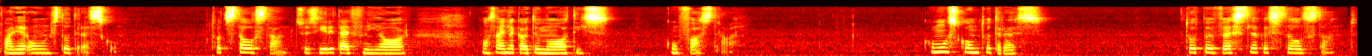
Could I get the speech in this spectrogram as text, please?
wanneer ons tot rus kom. Tot stilstand, soos hierdie tyd van die jaar ons eintlik outomaties kom vasdraai. Kom ons kom tot rus. Tot bewuslike stilstand.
